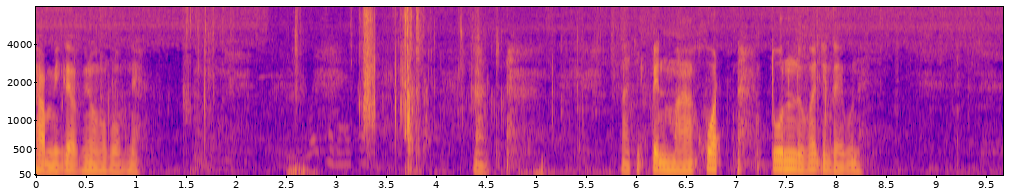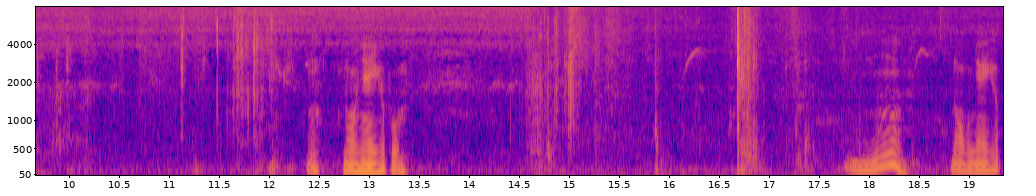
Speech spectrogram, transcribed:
ทำอีกแล้วพี่น้องครับผมเนี่ยน่าจะ น่าจะเป็นหมาขวดตุนหรือว่าจังไดบุ่นอใหญ่ครับผมอืมนอใหญ่ครับ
